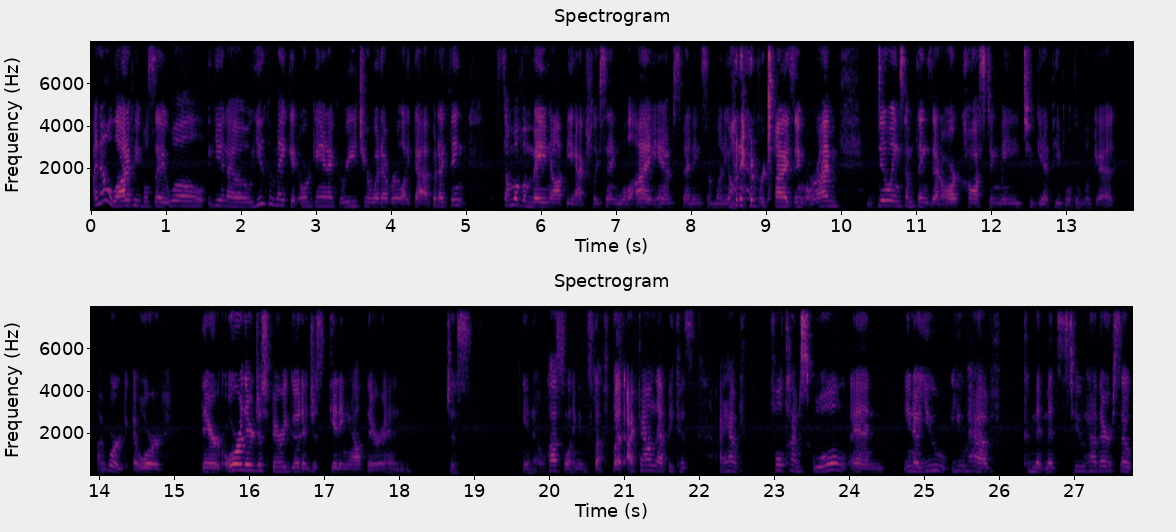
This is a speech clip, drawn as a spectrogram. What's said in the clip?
i know a lot of people say well you know you can make it organic reach or whatever like that but i think some of them may not be actually saying well i am spending some money on advertising or i'm doing some things that are costing me to get people to look at my work or they're or they're just very good at just getting out there and just you know hustling and stuff. But i found that because i have full-time school and you know you you have commitments to heather. So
